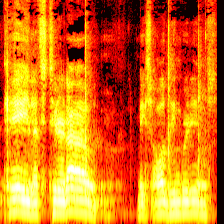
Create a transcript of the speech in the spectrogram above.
Okay, let's stir it out. Mix all the ingredients.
